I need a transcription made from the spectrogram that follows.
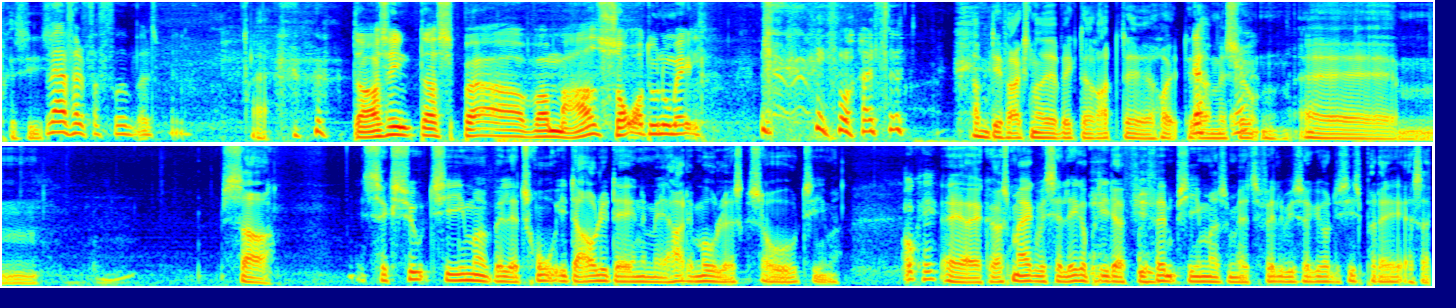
Præcis. I hvert fald for fodboldspillere. Der er også en, der spørger, hvor meget sover du normalt? What? Jamen, det er faktisk noget, jeg vægter ret øh, højt, det Ja. der med søvnen. Ja. Øhm, så 6-7 timer vil jeg tro i dagligdagene, men jeg har det mål, at jeg skal sove 8 timer. Okay. Øh, og jeg kan også mærke, hvis jeg ligger på de der 4-5 timer, som jeg tilfældigvis har gjort de sidste par dage, altså,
